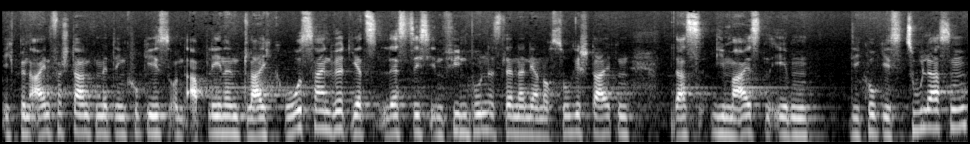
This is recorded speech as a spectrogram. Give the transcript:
Ich bin einverstanden mit den Cookies und ablehnen gleich groß sein wird. Jetzt lässt sich in vielen Bundesländern ja noch so gestalten, dass die meisten eben die Cookies zulassen.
